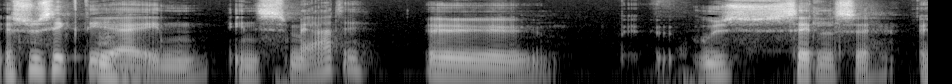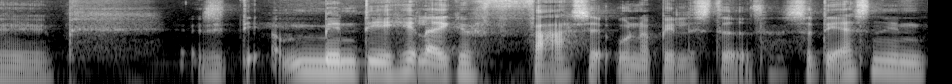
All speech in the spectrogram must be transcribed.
Jeg synes ikke, det er en, en smerte øh, udsættelse. Øh, det, men det er heller ikke farse under billedstedet. Så det er sådan en,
